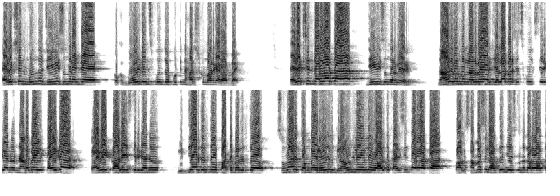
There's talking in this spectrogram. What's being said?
ఎలక్షన్ ముందు జీవి సుందర్ అంటే ఒక గోల్డెన్ స్పూన్తో పుట్టిన హర్ష్ కుమార్ గారు అబ్బాయి. ఎలక్షన్ తర్వాత జీవి సుందర్ వేరు. నాలుగు వందల నలభై ఆరు జిల్లా పరిషత్ స్కూల్స్ తిరిగాను. నలభై పైగా ప్రైవేట్ కాలేజ్ తిరిగాను. విద్యార్థులతో పట్టభద్రులతో సుమారు తొంభై రోజులు గ్రౌండ్ లెవెల్లో వాళ్ళతో కలిసిన తర్వాత వాళ్ళ సమస్యలు అర్థం చేసుకున్న తర్వాత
